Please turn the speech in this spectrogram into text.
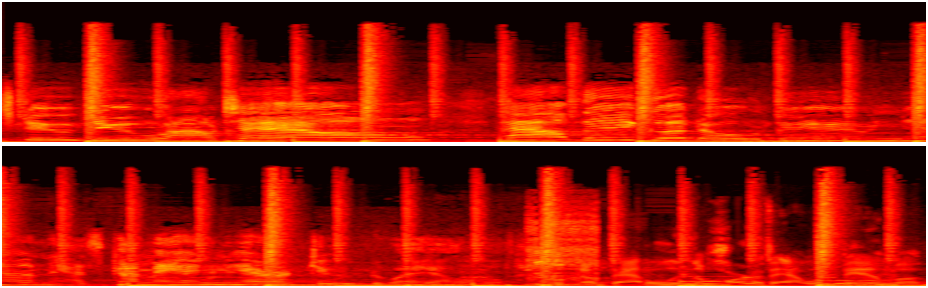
secrets to you I'll tell how the good old Union has come in here to dwell. A battle in the heart of Alabama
